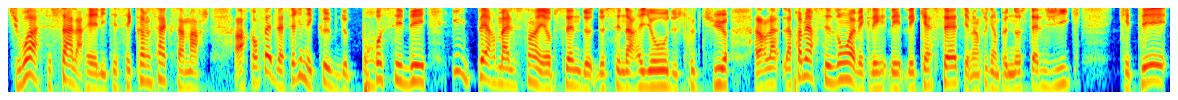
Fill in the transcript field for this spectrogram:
tu vois, c'est ça la réalité, c'est comme ça que ça marche. Alors qu'en fait, la série n'est que de procédés hyper malsains et obscènes de, de scénario, de structure. Alors la, la première saison avec les, les cassettes, il y avait un truc un peu nostalgique qui était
